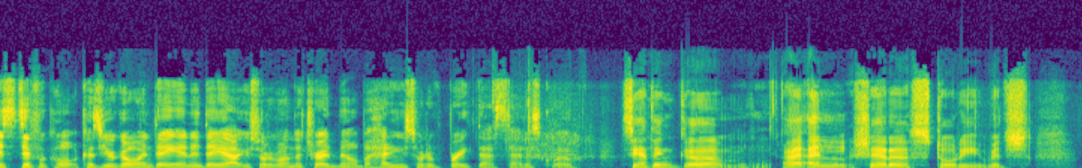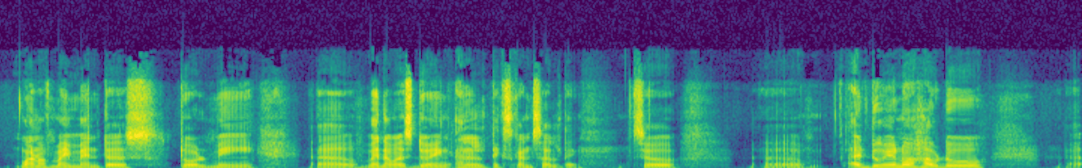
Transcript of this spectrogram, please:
it's difficult because you're going day in and day out, you're sort of on the treadmill, but how do you sort of break that status quo? See, I think um, I, I'll share a story which one of my mentors told me uh, when I was doing analytics consulting. So, uh, uh, do you know how do uh,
